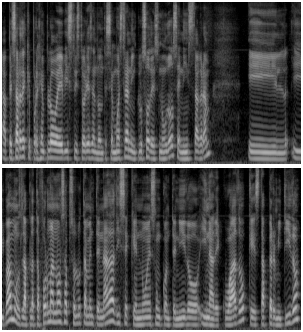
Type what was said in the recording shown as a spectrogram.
A pesar de que, por ejemplo, he visto historias en donde se muestran incluso desnudos en Instagram y, vamos, la plataforma no hace absolutamente nada, dice que no es un contenido inadecuado, que está permitido.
